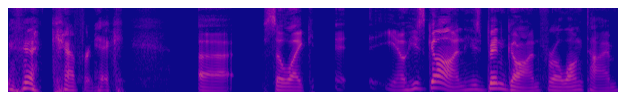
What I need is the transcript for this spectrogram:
Kaepernick. Uh, so, like, it- you know, he's gone. He's been gone for a long time.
